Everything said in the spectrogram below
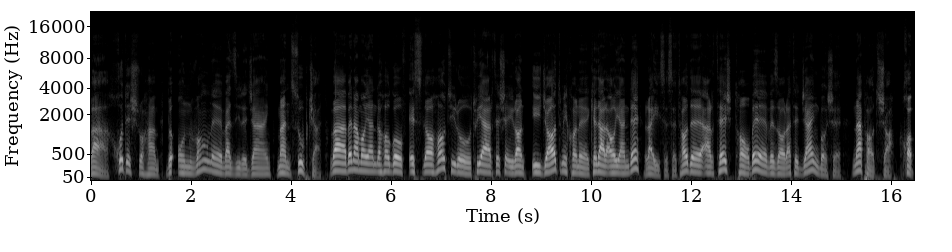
و خودش رو هم به عنوان وزیر جنگ منصوب کرد و به نماینده ها گفت اصلاحاتی رو توی ارتش ایران ایجاد می‌کنه که در آینده رئیس ستاد ارتش تابع وزارت جنگ باشه نه پادشاه. خب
